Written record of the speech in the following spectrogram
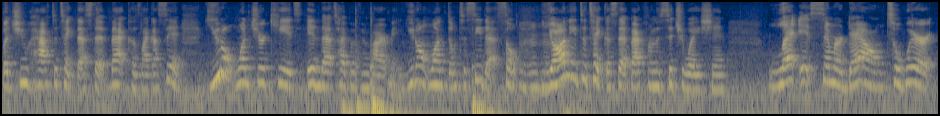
but you have to take that step back cuz like I said, you don't want your kids in that type of environment. You don't want them to see that. So Mm-hmm. y'all need to take a step back from the situation. Let it simmer down to where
